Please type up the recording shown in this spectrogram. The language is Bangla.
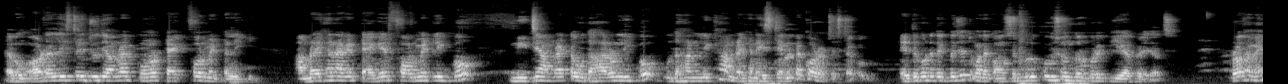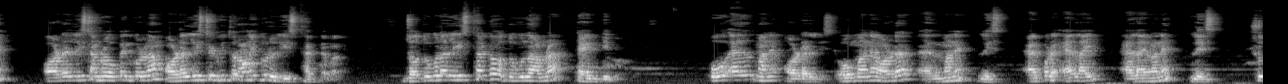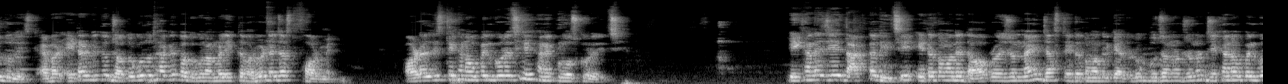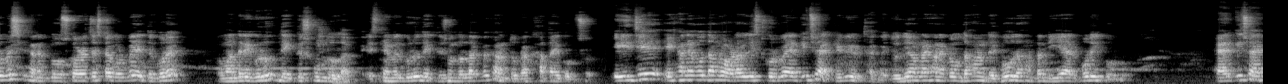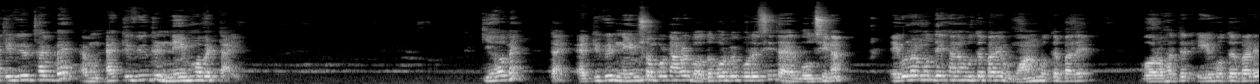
এবং অর্ডার লিস্টের যদি আমরা কোনো ট্যাগ ফরম্যাটটা লিখি, আমরা এখানে আগে ট্যাগের ফরম্যাট লিখব, নিচে আমরা একটা উদাহরণ লিখব, উদাহরণ লিখে আমরা এখানে এসটিএমএলটা করার চেষ্টা করব। এতে করে দেখবে যে তোমাদের কনসেপ্টগুলো খুব সুন্দর করে ক্লিয়ার হয়ে যাচ্ছে। প্রথমে অর্ডার লিস্ট আমরা ওপেন করলাম। অর্ডার লিস্টের ভিতর অনেকগুলো লিস্ট থাকতে পারে। যতগুলো লিস্ট থাকে, অতগুলো আমরা ট্যাগ দিব। ও এল মানে অর্ডার লিস্ট ও মানে অর্ডার এল মানে লিস্ট এরপরে এল আই এল আই মানে লিস্ট শুধু লিস্ট এবার এটার ভিতর যতগুলো থাকে ততগুলো আমরা লিখতে পারব, এটা জাস্ট ফরম্যাট অর্ডার লিস্ট এখানে ওপেন করেছি, এখানে ক্লোজ করে দিচ্ছি। এখানে যে দাগটা দিচ্ছি, এটা তোমাদের দেওয়া প্রয়োজন নাই জাস্ট এটা তোমাদেরকে এতটুকু বোঝানোর জন্য, যেখানে ওপেন করবে সেখানে ক্লোজ করার চেষ্টা করবে, এতে করে তোমাদের এগুলো দেখতে সুন্দর লাগবে এসটিএমএলগুলো দেখতে সুন্দর লাগবে, কারণ তোমরা খাতায় করছ। এই যে এখানের মধ্যে আমরা অর্ডার লিস্ট করব আর কিছু অ্যাট্রিবিউট থাকবে। যদি আমরা এখানে একটা উদাহরণ দেখব, উদাহরণটা দিয়ে এরপরেই করব। এর কিছু অ্যাট্রিবিউট থাকবে এবং অ্যাট্রিবিউটের নেম হবে টাইপ কি হবে? টাইপ অ্যাট্রিবিউট নেম সম্পর্কে আমরা গত পর্বে পড়েছি, তাই আর বলছি না। এগুলোর মধ্যে এখানে হতে পারে ওয়ান হতে পারে, বড় হাতের এ হতে পারে,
